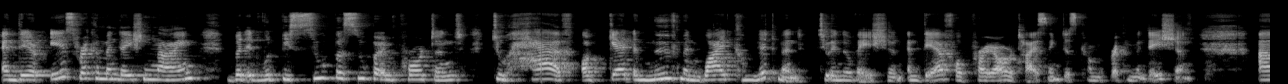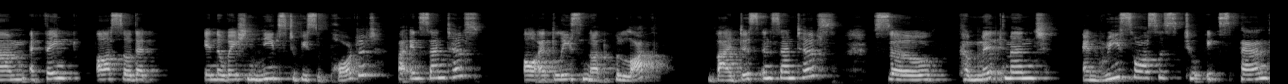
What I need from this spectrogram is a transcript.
And there is recommendation nine, but it would be super, super important to have or get a movement wide commitment to innovation and therefore prioritizing this recommendation. Um, I think also that innovation needs to be supported by incentives or at least not blocked by disincentives. So commitment and resources to expand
